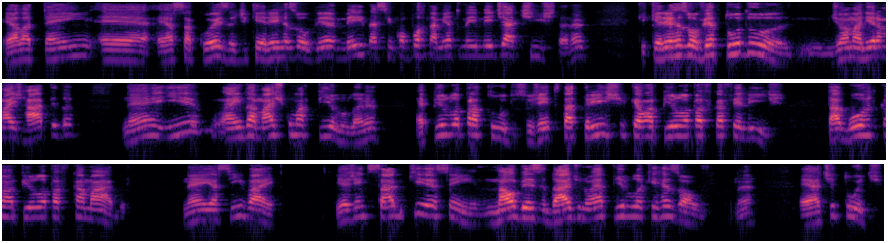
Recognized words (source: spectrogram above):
ela tem é, essa coisa de querer resolver meio, assim, comportamento meio imediatista, né? Que querer resolver tudo de uma maneira mais rápida, né? E ainda mais com uma pílula, né? É pílula para tudo. O sujeito está triste, quer uma pílula para ficar feliz. Está gordo, quer uma pílula para ficar magro. Né? E assim vai. E a gente sabe que, assim, na obesidade não é a pílula que resolve. Né? É a atitude.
